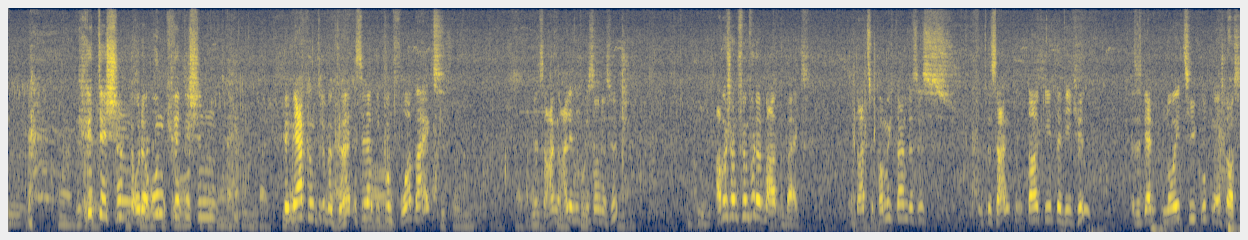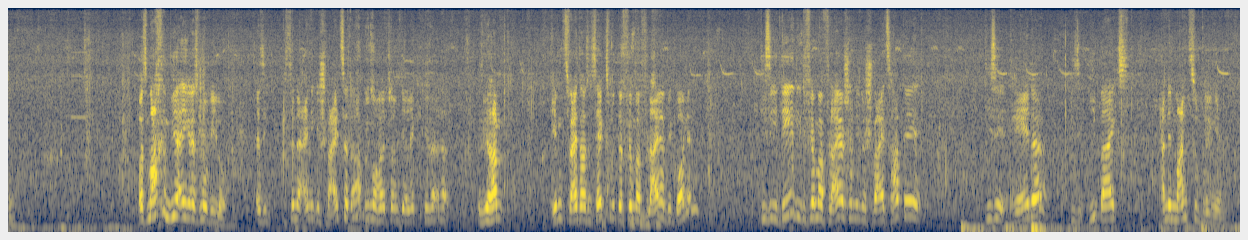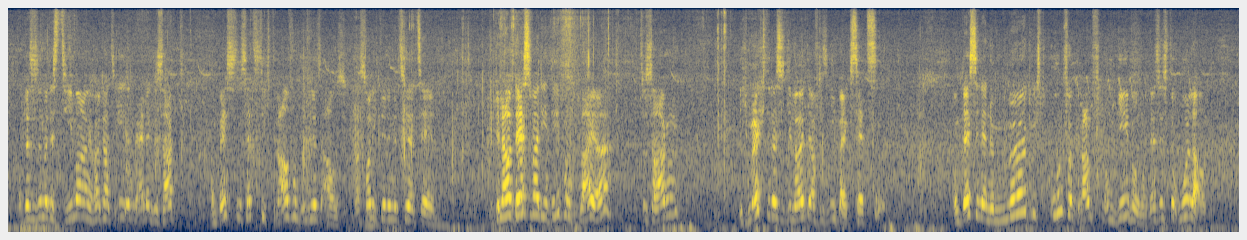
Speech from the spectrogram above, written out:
kritischen oder unkritischen Bemerkungen darüber gehört. Das sind halt die Komfort-Bikes. Wir sagen alle nicht besonders hübsch, aber schon 500 Mountainbikes. Und dazu komme ich dann, das ist interessant und da geht der Weg hin. Also es werden neue Zielgruppen erschlossen. Was machen wir eigentlich als Movilo? Also es sind ja einige Schweizer da, wie man heute schon im Dialekt gehört hat. Also wir haben eben 2006 mit der Firma Flyer begonnen. Diese Idee, die die Firma Flyer schon in der Schweiz hatte, diese Räder, diese E-Bikes an den Mann zu bringen. Und das ist immer das Thema, heute hat es eh irgendeiner gesagt, am besten setz dich drauf und probier es aus. Was soll ich dir denn jetzt hier erzählen? Genau das war die Idee von Flyer, zu sagen, ich möchte, dass sich die Leute auf das E-Bike setzen und das in einer möglichst unverkrampften Umgebung. Und das ist der Urlaub.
